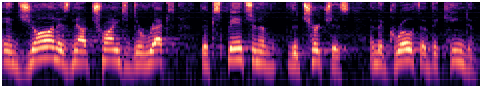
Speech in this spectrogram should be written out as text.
and John is now trying to direct the expansion of the churches and the growth of the kingdom.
